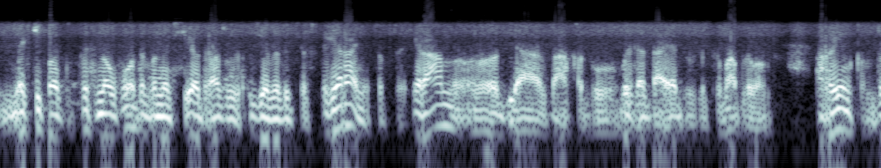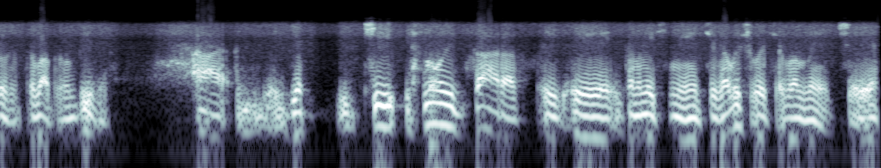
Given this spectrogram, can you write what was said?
як тільки підписана угода, вони всі одразу з'явилися в Тегерані. Тобто Іран е, для заходу виглядає дуже привабливим ринком, дуже привабливим бізнесом. А чи існують зараз економічні, чи залишилися вони, чи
